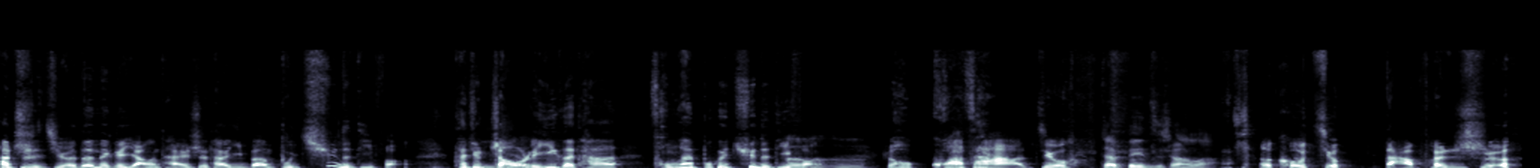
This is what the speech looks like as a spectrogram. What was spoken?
他只觉得那个阳台是他一般不去的地方，他就找了一个他从来不会去的地方，然后咵嚓就 在被子上了，然后就大喷射，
